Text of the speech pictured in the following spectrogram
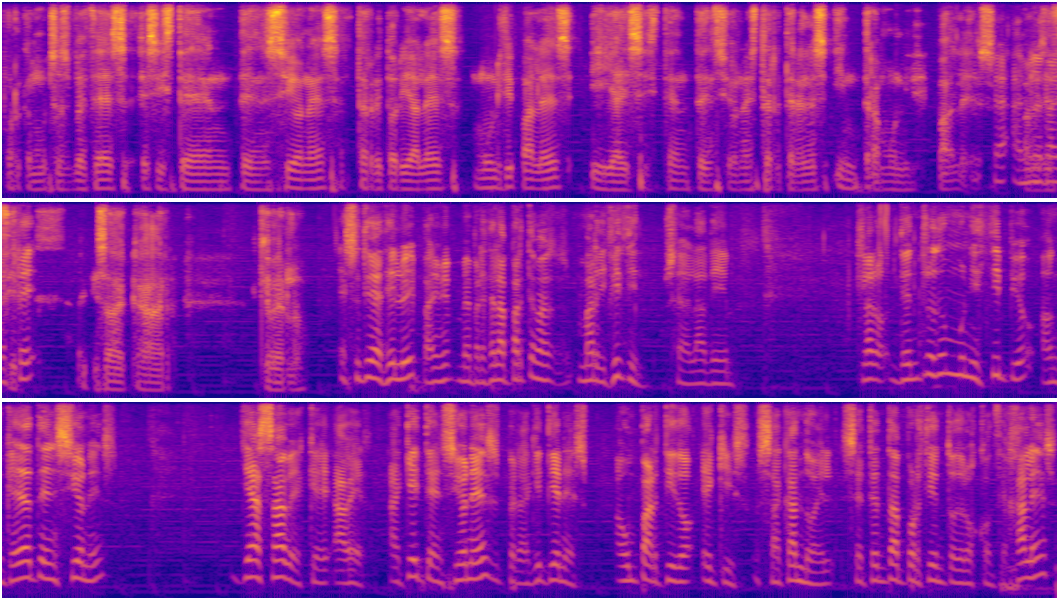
porque muchas veces existen tensiones territoriales municipales y existen tensiones territoriales intramunicipales. O sea, a mí me es decir, parece, hay que sacar, hay que verlo. eso te iba a decir, Luis, para mí me parece la parte más, más difícil. O sea, la de. Claro, dentro de un municipio, aunque haya tensiones, ya sabes que, a ver, aquí hay tensiones, pero aquí tienes a un partido X sacando el 70% de los concejales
